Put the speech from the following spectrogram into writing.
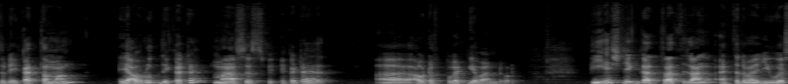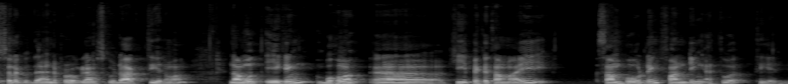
දුර එකත් තමන් ඒ අවුරුද් දෙකට මාස්ටර්ස් එකට අවට්පකට ගෙවන්ඩුවන්. PhD ගත්තත් ලං ඇතටම USල දෑන්ඩ ප්‍රෝග්‍රම්ස් ගොඩක් තියෙනවා නමුත් ඒකෙන් බොහොම කීප එක තමයි සම්පූර්ණයෙන් ෆන්ඩිං ඇතුව තියෙන.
